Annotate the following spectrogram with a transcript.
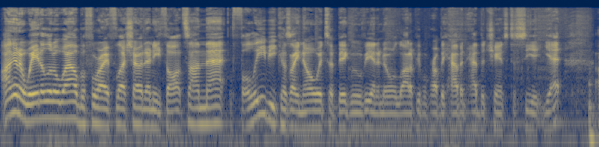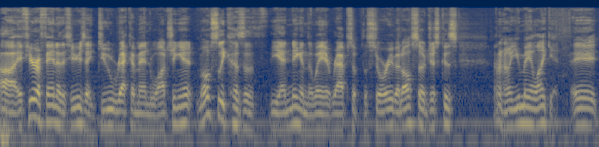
i'm gonna wait a little while before i flesh out any thoughts on that fully because i know it's a big movie and i know a lot of people probably haven't had the chance to see it yet uh, if you're a fan of the series i do recommend watching it mostly because of the ending and the way it wraps up the story but also just because I don't know. You may like it. It.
